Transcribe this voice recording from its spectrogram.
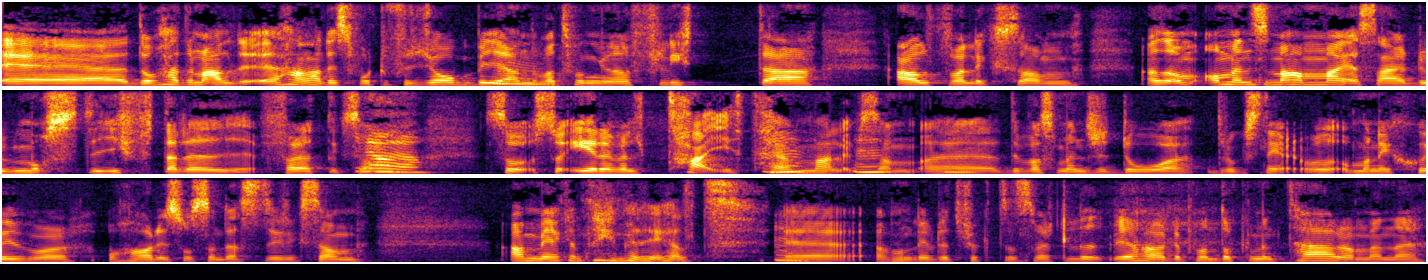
Eh, då hade de aldrig, han hade svårt att få jobb igen, mm. de var tvungna att flytta. Allt var liksom, alltså om, om ens mamma är så här, du måste gifta dig för att liksom, ja, ja. Så, så är det väl tajt mm, hemma mm, liksom. Mm, eh, det var som en ridå drogs ner. Och om man är sju år och har det så sen dess, det är liksom, ja men jag kan tänka mig det helt, mm. eh, hon levde ett fruktansvärt liv. Jag hörde på en dokumentär om henne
